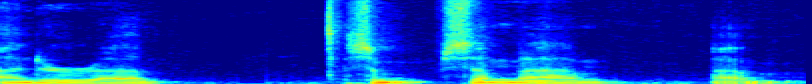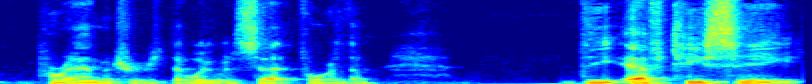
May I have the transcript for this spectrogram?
under um, some, some parameters that we would set for them. The FTC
